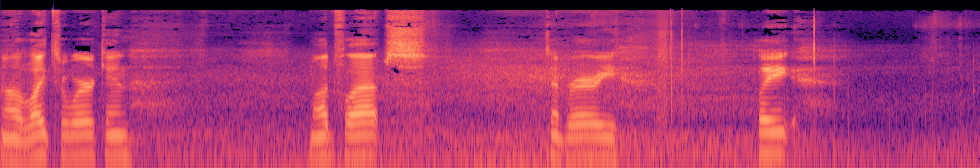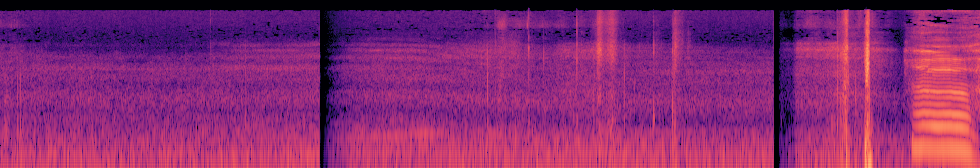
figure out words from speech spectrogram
All the lights are working mud flaps, temporary plate. Oh,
